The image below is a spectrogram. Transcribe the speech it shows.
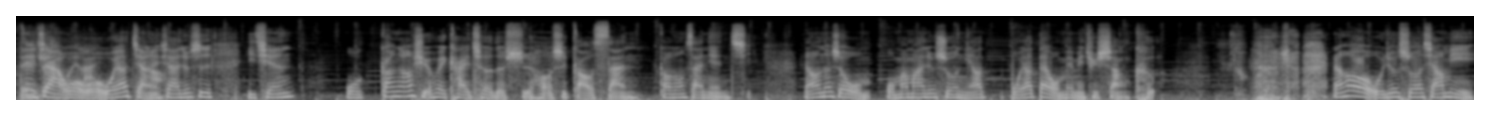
等一下，我我我要讲一下，就是以前我刚刚学会开车的时候是高三，高中三年级，然后那时候我我妈妈就说你要我要带我妹妹去上课。然后我就说小米，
